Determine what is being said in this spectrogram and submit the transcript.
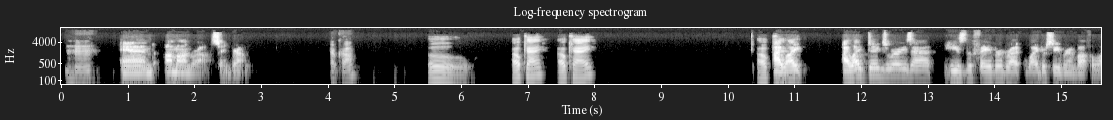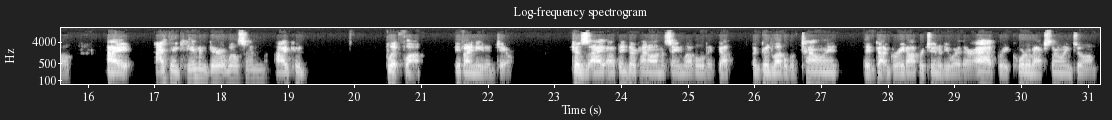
Mm-hmm. and Amon Ra St. Brown. Okay. Ooh. Okay. Okay. Okay. I like I like Diggs where he's at. He's the favored right, wide receiver in Buffalo. I I think him and Garrett Wilson, I could flip flop if I needed to, because I, I think they're kind of on the same level. They've got a good level of talent. They've got great opportunity where they're at. Great quarterbacks throwing to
